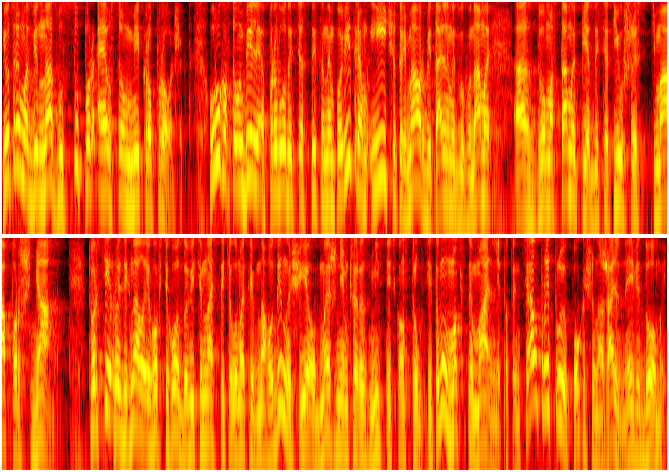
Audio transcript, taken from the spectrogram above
І отримав він назву Super Awesome Micro Project. У рух автомобіль приводиться стисненим повітрям і чотирма орбітальними двигунами е, з 256 поршнями. Творці розігнали його всього до 18 км на годину, що є обмеженням через міцність конструкції. Тому максимальний потенціал пристрою поки що, на жаль, невідомий.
